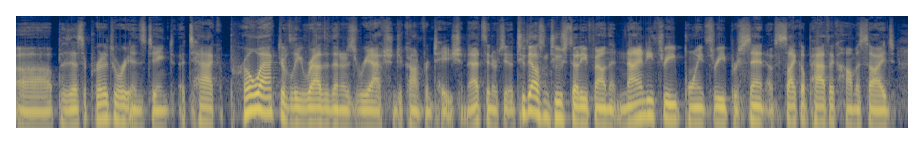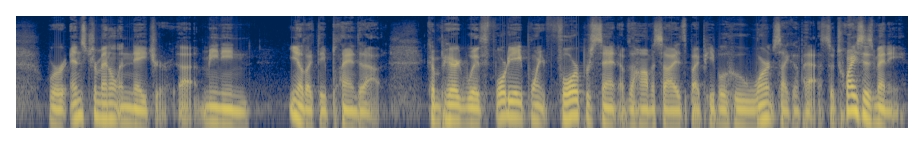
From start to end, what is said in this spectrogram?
uh, possess a predatory instinct, attack proactively rather than as a reaction to confrontation. That's interesting. A 2002 study found that 93.3% of psychopathic homicides were instrumental in nature, uh, meaning, you know, like they planned it out, compared with 48.4% of the homicides by people who weren't psychopaths. So twice as many,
